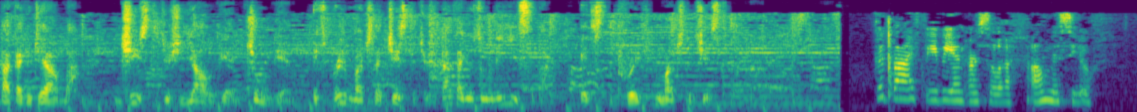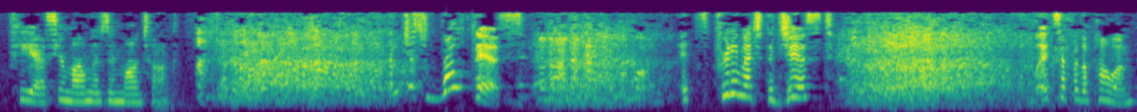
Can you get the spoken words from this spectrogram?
大概就这样吧。gist 就是要点、重点，It's pretty much the gist 就是大概就这么个意思吧。It's pretty much the gist。 Goodbye, Phoebe and Ursula. I'll miss you. P.S. Your mom lives in Montauk. you just wrote this. It's pretty much the gist. Except for the poem.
